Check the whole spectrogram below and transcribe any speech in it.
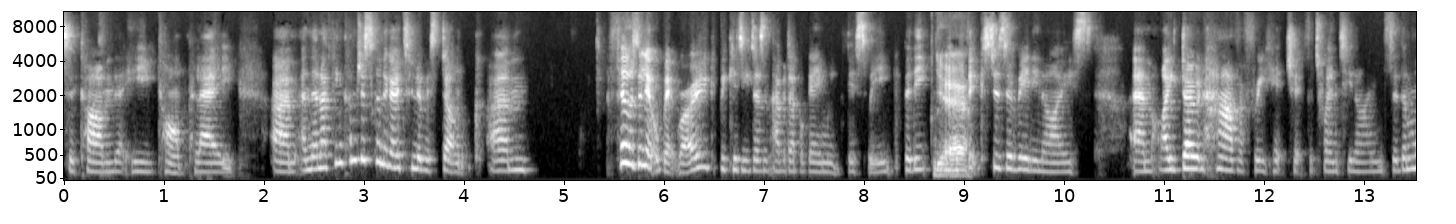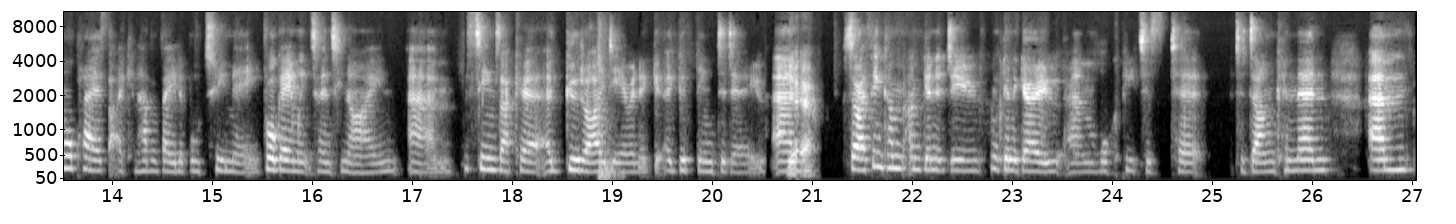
to come that he can't play. Um, and then I think I'm just going to go to Lewis Dunk. Um, feels a little bit rogue because he doesn't have a double game week this week, but equally yeah. the fixtures are really nice. Um, I don't have a free hit chip for 29. So the more players that I can have available to me for game week 29 um, seems like a, a, good idea and a, a, good thing to do. Um, yeah. So I think I'm, I'm going to do, I'm going to go um, Walker Peters to, to Dunk. And then um,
